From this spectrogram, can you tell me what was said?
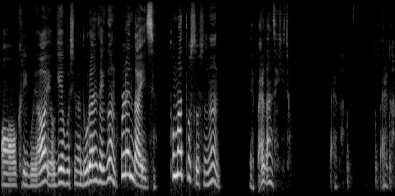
어 그리고요 여기에 보시면 노란색은 hollandaise 토마토 소스는 네, 빨간색이죠. 빨강 빨강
